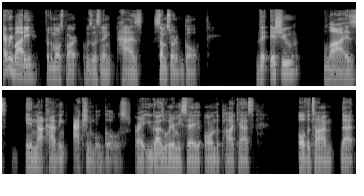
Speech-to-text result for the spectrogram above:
everybody, for the most part, who's listening has some sort of goal. The issue lies in not having actionable goals, right? You guys will hear me say on the podcast all the time that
